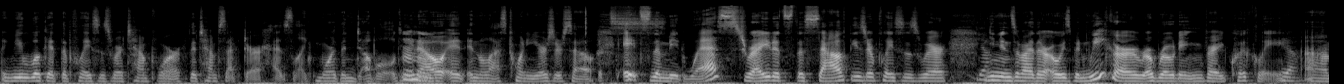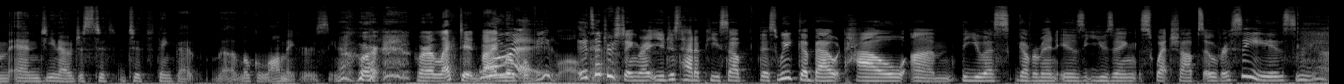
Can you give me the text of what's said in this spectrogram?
like we look at the places where temp work the temp sector has like more than doubled you know in, in the last 20 years or so. It's, it's the Midwest, right? It's the South. These are places where yeah. unions have either always been weak or eroding very quickly. Yeah. Um, and, you know, just to, to think that the local lawmakers, you know, who are, who are elected by well, local right. people. It's yeah. interesting, right? You just had a piece up this week about how um, the U.S. government is using sweatshops overseas. Yeah.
